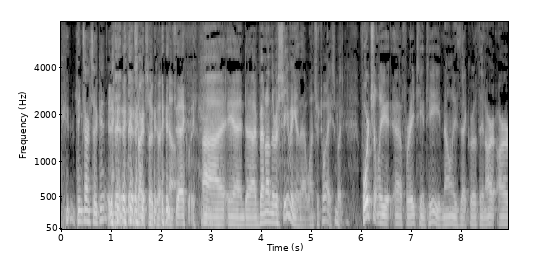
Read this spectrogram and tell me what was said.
Things aren't so good. things aren't so good. No. exactly. Uh, and uh, I've been on the receiving of that once or twice. But fortunately uh, for AT and T, not only is that growth in our, our,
